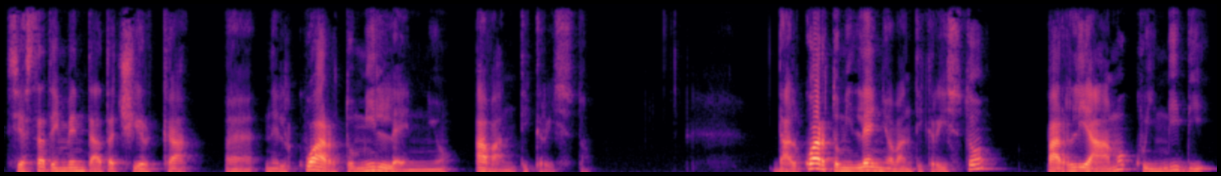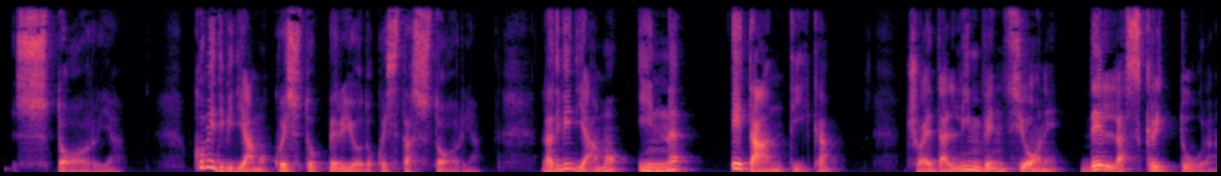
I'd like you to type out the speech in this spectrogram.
sia stata inventata circa eh, nel quarto millennio avanti Cristo. Dal quarto millennio avanti Cristo parliamo quindi di storia. Come dividiamo questo periodo, questa storia? La dividiamo in età antica, cioè dall'invenzione della scrittura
